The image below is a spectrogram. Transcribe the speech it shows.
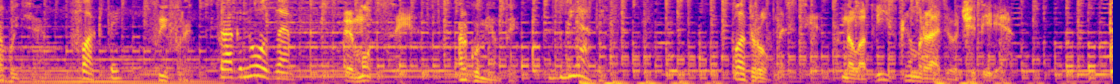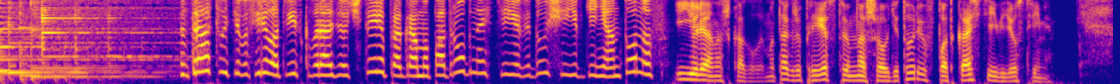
События. Факты. Цифры. Прогнозы. Эмоции. Аргументы. Взгляды. Подробности на Латвийском радио 4. Здравствуйте, в эфире Латвийского радио 4, программа «Подробности», ее ведущий Евгений Антонов. И Юлиана Шкагла. Мы также приветствуем нашу аудиторию в подкасте и видеостриме.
